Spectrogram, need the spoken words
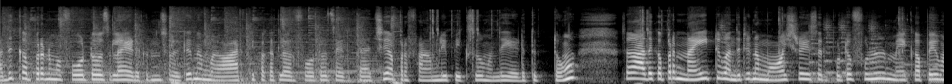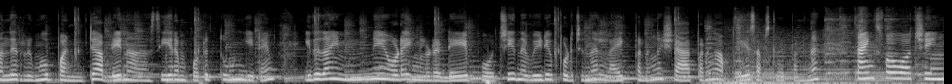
அதுக்கப்புறம் நம்ம ஃபோட்டோஸ்லாம் எடுக்கணும்னு சொல்லிட்டு நம்ம ஆர்த்தி பக்கத்தில் ஒரு ஃபோட்டோஸ் எடுத்தாச்சு. அப்புறம் ஃபேமிலி பிக்ஸும் வந்து எடுத்துக்கிட்டோம். ஸோ அதுக்கப்புறம் நைட்டு வந்துட்டு நான் மாய்ஸ்சரைசர் போட்டு ஃபுல் மேக்கப்பே வந்து ரிமூவ் பண்ணிவிட்டு அப்படியே நான் சீரம் போட்டு தூங்கிட்டேன். இதுதான் இன்னையோட எங்களோட டே போச்சு. இந்த வீடியோ பிடிச்சிருந்தா லைக் பண்ணுங்கள் ஷேர் பண்ணுங்கள் அப்படியே சப்ஸ்கிரைப் பண்ணுங்கள் தேங்க்ஸ் ஃபார் வாட்சிங்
